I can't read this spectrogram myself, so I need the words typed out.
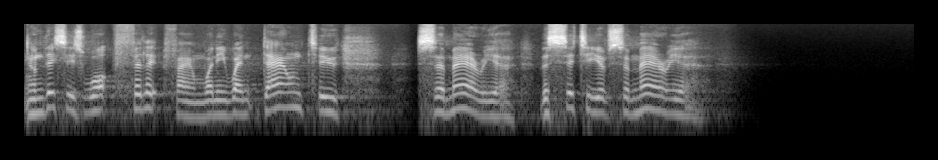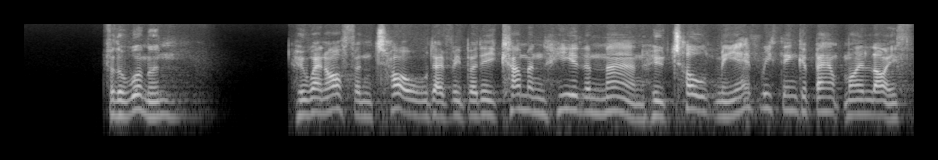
And this is what Philip found when he went down to Samaria, the city of Samaria for the woman who went off and told everybody, Come and hear the man who told me everything about my life.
